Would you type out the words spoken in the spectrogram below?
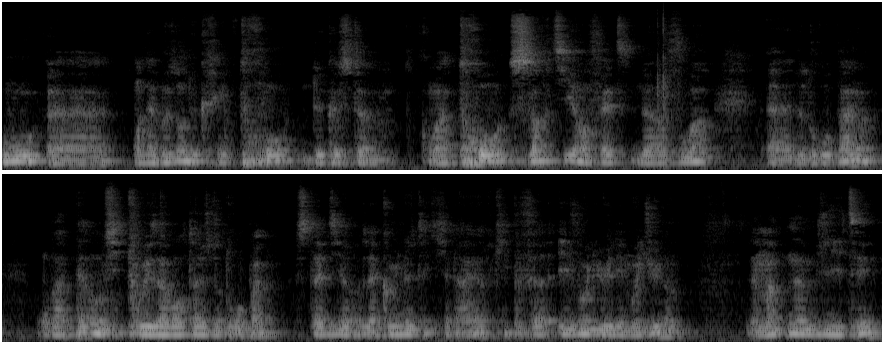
où euh, on a besoin de créer trop de custom, qu'on va trop sortir en fait de la voie euh, de Drupal, on va perdre aussi tous les avantages de Drupal, c'est-à-dire la communauté qui est derrière, qui peut faire évoluer les modules, la maintenabilité,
